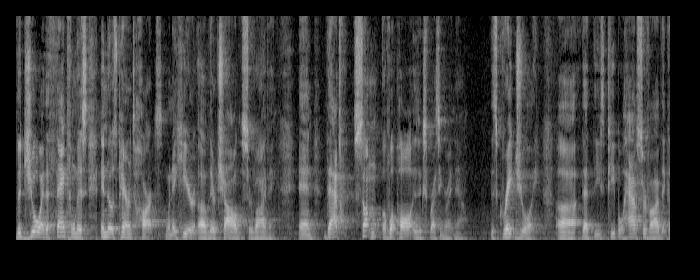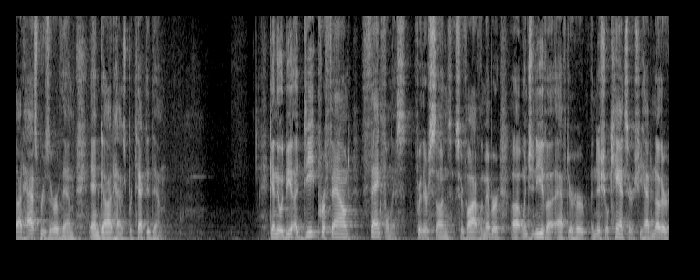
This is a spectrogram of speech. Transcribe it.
the joy, the thankfulness in those parents' hearts when they hear of their child surviving. And that's something of what Paul is expressing right now. this great joy uh, that these people have survived, that God has preserved them, and God has protected them. Again, there would be a deep, profound thankfulness for their son's survival. Remember uh, when Geneva, after her initial cancer, she had another,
